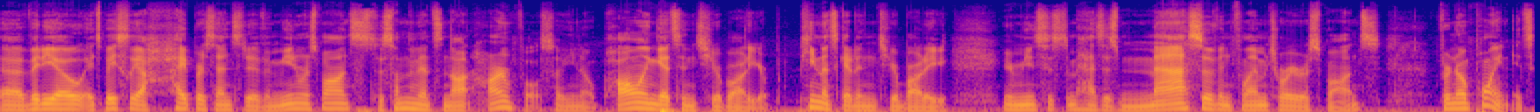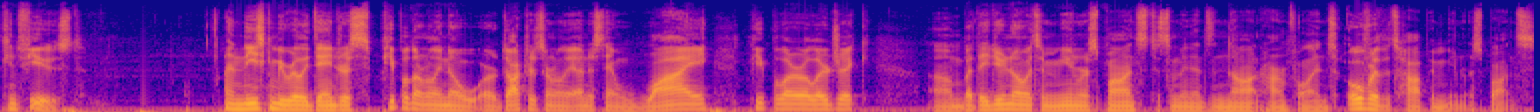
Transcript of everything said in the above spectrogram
uh, video. It's basically a hypersensitive immune response to something that's not harmful. So, you know, pollen gets into your body or peanuts get into your body. Your immune system has this massive inflammatory response for no point. It's confused. And these can be really dangerous. People don't really know, or doctors don't really understand why people are allergic, um, but they do know it's an immune response to something that's not harmful and it's over the top immune response.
